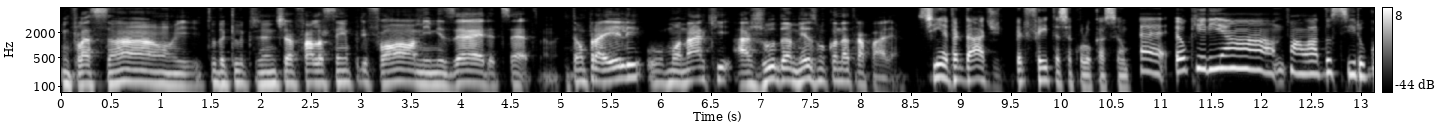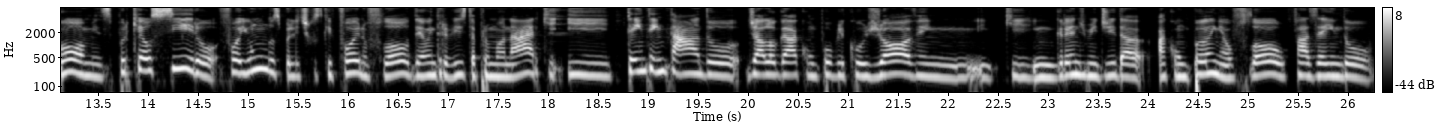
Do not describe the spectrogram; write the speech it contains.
Inflação e tudo aquilo que a gente já fala sempre, fome, miséria, etc. né? Então, para ele, o monarca ajuda mesmo quando atrapalha. Sim, é verdade. Perfeita essa colocação. É, eu queria falar do Ciro Gomes, porque o Ciro foi um dos políticos que foi no Flow, deu entrevista para o Monark e tem tentado dialogar com o público jovem que em grande medida acompanha o Flow, fazendo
